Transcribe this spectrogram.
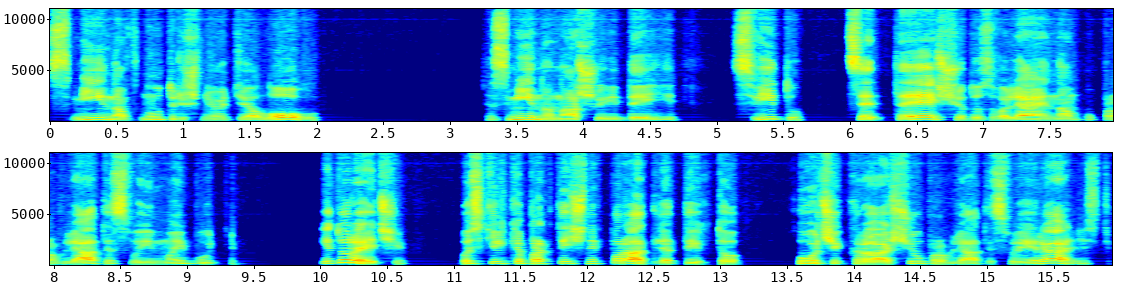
Зміна внутрішнього діалогу, зміна нашої ідеї світу це те, що дозволяє нам управляти своїм майбутнім. І до речі, ось кілька практичних порад для тих, хто хоче краще управляти своєю реальністю.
